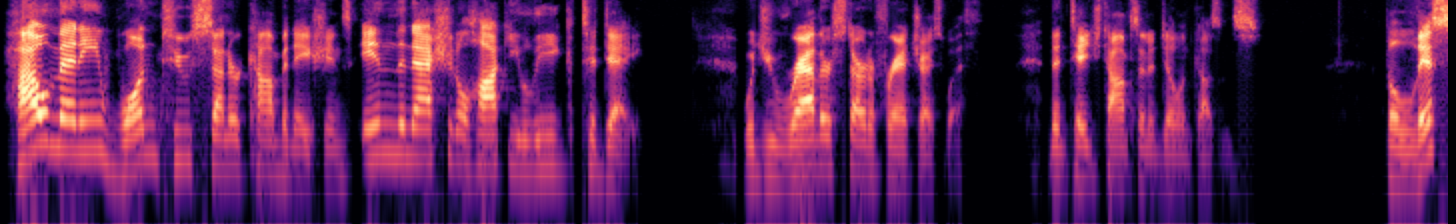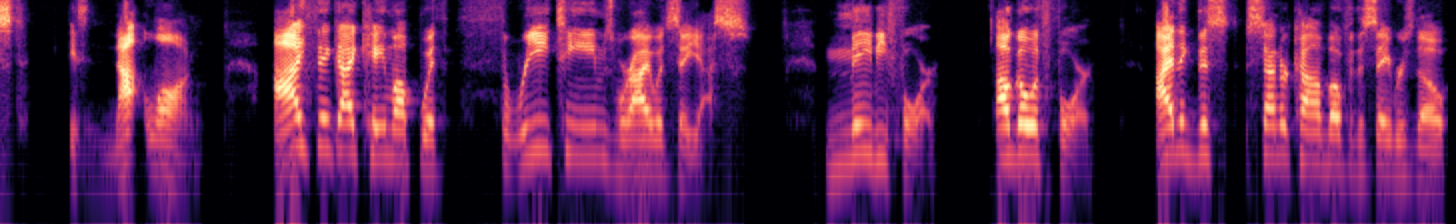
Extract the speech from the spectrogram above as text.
How many one two center combinations in the National Hockey League today would you rather start a franchise with than Tage Thompson and Dylan Cozens? The list is not long. I think I came up with three teams where I would say yes, maybe four. I'll go with four. I think this center combo for the Sabres, though,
